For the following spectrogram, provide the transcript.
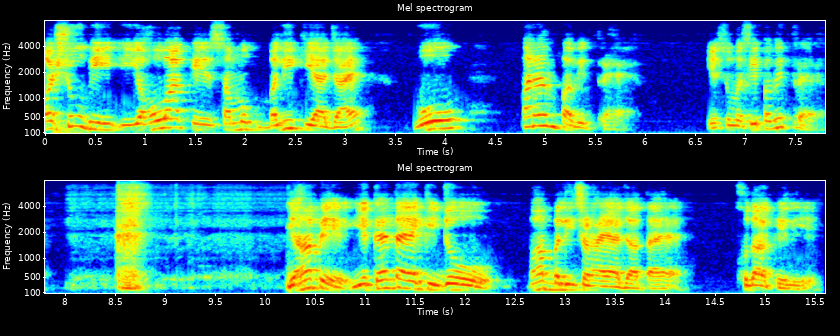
पशु भी यहोवा के सम्मुख बलि किया जाए, वो परम पवित्र है। यीशु मसीह पवित्र है। यहाँ पे ये कहता है कि जो पाप बलि चढ़ाया जाता है खुदा के लिए।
